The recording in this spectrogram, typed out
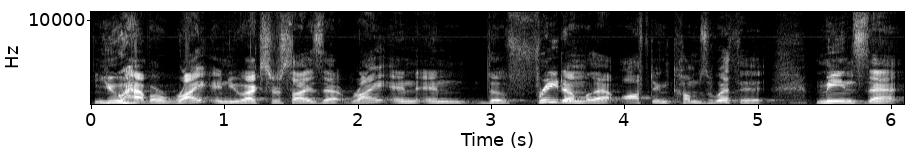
You have a right and you exercise that right, and, and the freedom that often comes with it means that,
